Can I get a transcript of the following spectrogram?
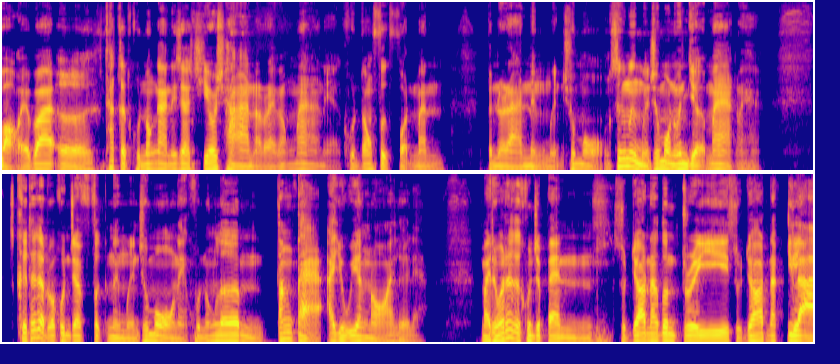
บอกไว้ว่าเออถ้าเกิดคุณต้องการที่จะเชี่ยวชาญอะไรมากๆเนี่ยคุณต้องฝึกฝนมันเป็นเวลาหนึ่งหมื่นชั่วโมง ซึ่งหนึ่งหมื่นชั่วโมงมันเยอะมากนะฮะคือถ้าเกิดว่าคุณจะฝึกหนึ่งหมื่นชั่วโมงเนี่ยคุณต้องเริ่มตั้งแต่อายุยังน้อยเลยแหละหมายถึงว่าถ้าเกิดคุณจะเป็นสุดยอดนักดนตรี สุดยอดนักกีฬา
